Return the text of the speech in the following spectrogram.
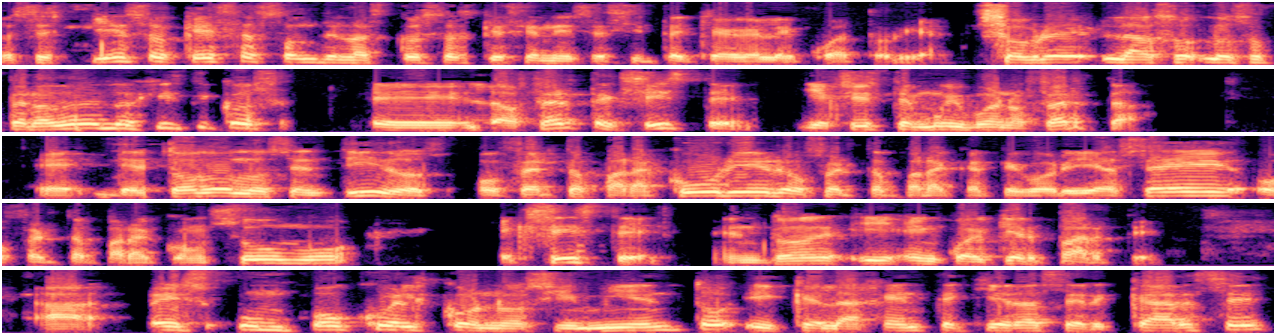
Entonces, pienso que esas son de las cosas que se necesita que haga el ecuatoriano. Sobre los operadores logísticos, eh, la oferta existe y existe muy buena oferta. Eh, de todos los sentidos, oferta para courier, oferta para categoría C, oferta para consumo, existe entonces, y en cualquier parte. Ah, es un poco el conocimiento y que la gente quiera acercarse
